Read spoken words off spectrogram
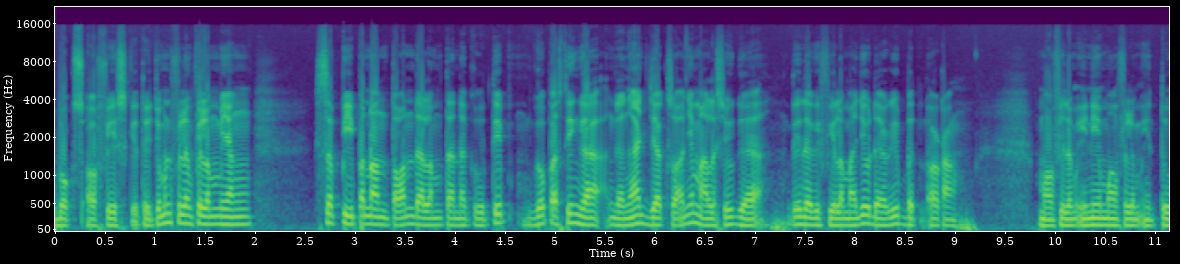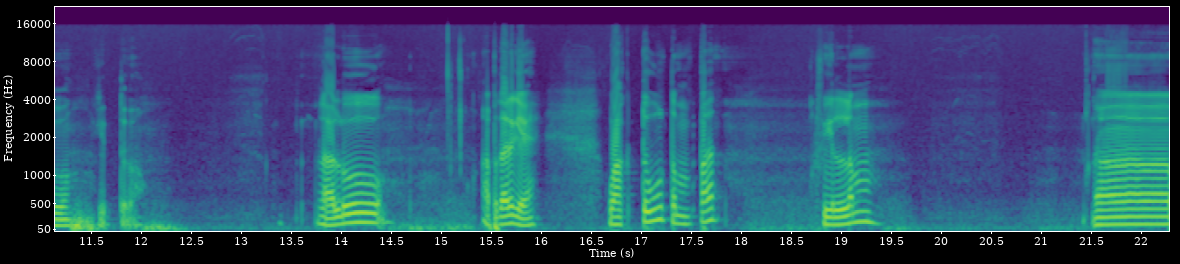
box office gitu. Cuman film-film yang sepi penonton dalam tanda kutip gue pasti nggak nggak ngajak. Soalnya males juga. Dia dari film aja udah ribet orang. Mau film ini mau film itu gitu. Lalu apa tadi ya? Waktu tempat film uh,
